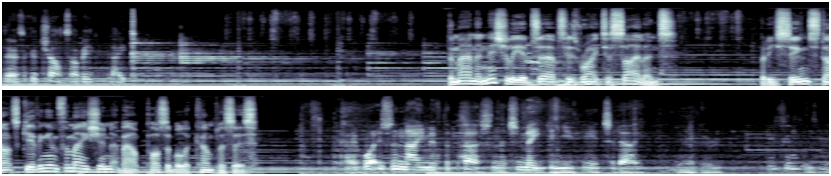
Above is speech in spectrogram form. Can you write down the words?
there's a good chance I'll be late. The man initially observes his right to silence, but he soon starts giving information about possible accomplices. Okay, what is the name of the person that's meeting you here today? Yeah, very. It's in with me.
